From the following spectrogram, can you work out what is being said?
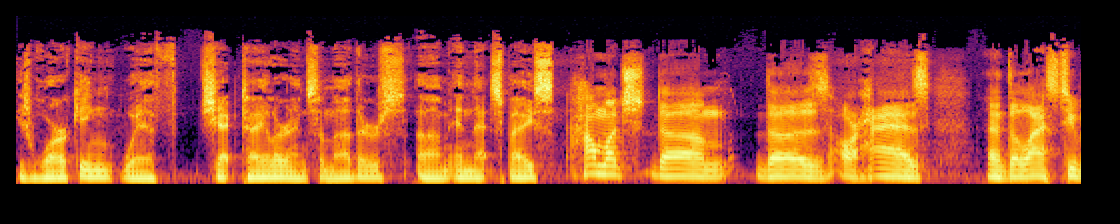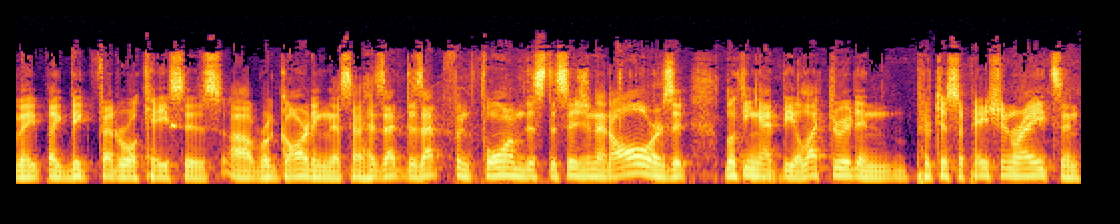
is working with Chuck Taylor and some others um, in that space. how much um, does or has uh, the last two like big federal cases uh, regarding this. Has that does that inform this decision at all, or is it looking at the electorate and participation rates, and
